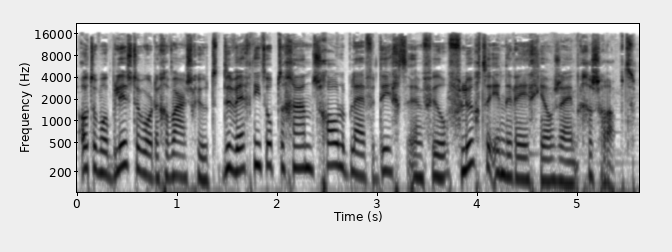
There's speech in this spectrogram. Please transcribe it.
Automobilisten worden gewaarschuwd de weg niet op te gaan... scholen blijven dicht en veel vluchten in de regio zijn geschrapt.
